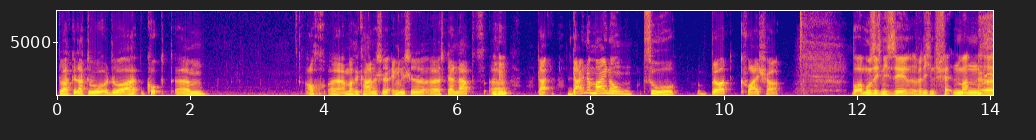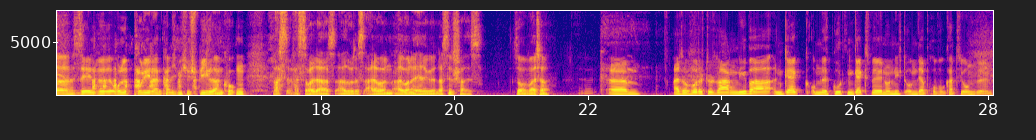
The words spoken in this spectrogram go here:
du hast gesagt, du, du guckst ähm, auch äh, amerikanische, englische äh, Stand-ups. Äh, mhm. Äh, deine Meinung zu Bert Kreischer? Boah, muss ich nicht sehen. Also wenn ich einen fetten Mann äh, sehen will ohne Pulli, dann kann ich mich im Spiegel angucken. Was, was soll das? Also das albern, alberne Helge, lass den Scheiß. So, weiter. Ähm, also würdest du sagen, lieber ein Gag um des guten Gags willen und nicht um der Provokation willen?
